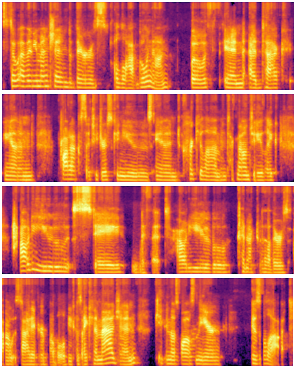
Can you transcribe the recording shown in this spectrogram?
So, Evan, you mentioned there's a lot going on, both in ed tech and products that teachers can use and curriculum and technology like how do you stay with it? How do you connect with others outside of your bubble? Because i can imagine keeping those balls in the air is a lot.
